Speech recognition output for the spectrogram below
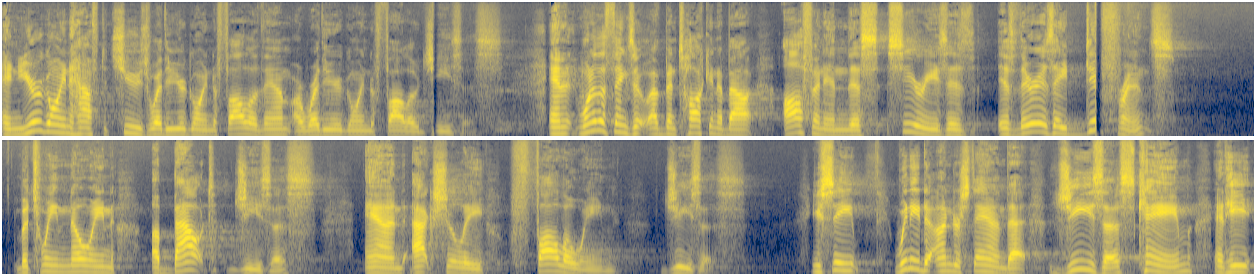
And you're going to have to choose whether you're going to follow them or whether you're going to follow Jesus. And one of the things that I've been talking about often in this series is, is there is a difference between knowing about Jesus and actually following Jesus. You see, we need to understand that Jesus came and he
